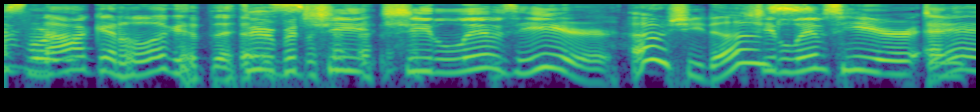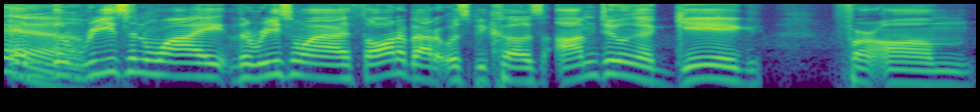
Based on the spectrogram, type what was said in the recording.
She's not gonna look at this, dude, but she she lives here. oh, she does. She lives here, and, and the reason why the reason why I thought about it was because I'm doing a gig for um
